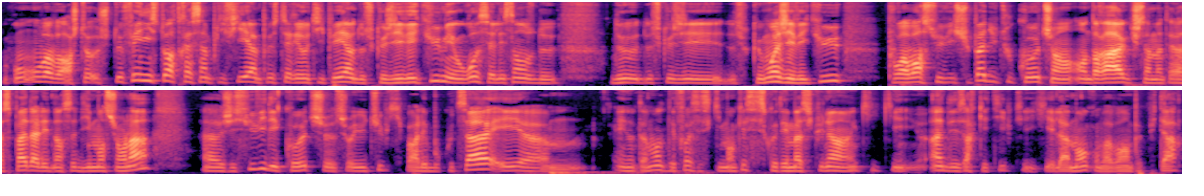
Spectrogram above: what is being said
Donc on, va voir. Je te, fais une histoire très simplifiée, un peu stéréotypée hein, de ce que j'ai vécu, mais en gros, c'est l'essence de, de, ce que de ce que moi j'ai vécu pour avoir suivi. Je suis pas du tout coach en, en drague, ça m'intéresse pas d'aller dans cette dimension-là. Euh, j'ai suivi des coachs euh, sur YouTube qui parlaient beaucoup de ça et, euh, et notamment des fois c'est ce qui manquait, c'est ce côté masculin hein, qui, qui, est un des archétypes qui, qui est l'amant qu'on va voir un peu plus tard,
